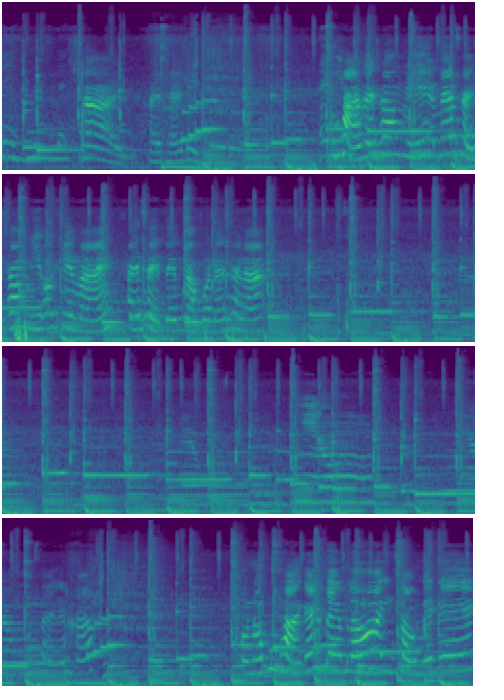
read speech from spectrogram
ดิบมือเลยใช่ ใครแพ้ดิบเลยเลยอันผู้นี้ขวาใส่ช่องนี้ แม่ใส่ช่องนี้ โอเคไหม ใครใส่เต็มกับคนนั้นชนะ ผาใกล้เต็มแล้วอะ อีกสองเม็ดเอง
